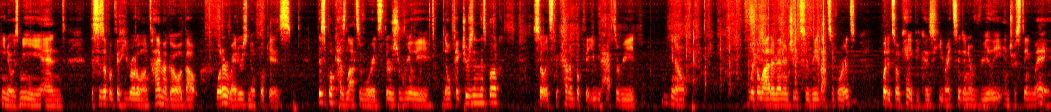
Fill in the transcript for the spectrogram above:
he knows me. And this is a book that he wrote a long time ago about what a writer's notebook is. This book has lots of words. There's really no pictures in this book, so it's the kind of book that you would have to read, you know, with a lot of energy to read lots of words. But it's okay because he writes it in a really interesting way.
